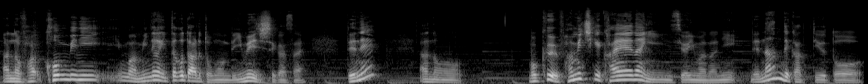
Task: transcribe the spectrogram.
あのコンビニ、まあ、みんなが行ったことあると思うんでイメージしてください。でねあの僕ファミチキ買えないんですよ未だに。でなんでかっていうと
